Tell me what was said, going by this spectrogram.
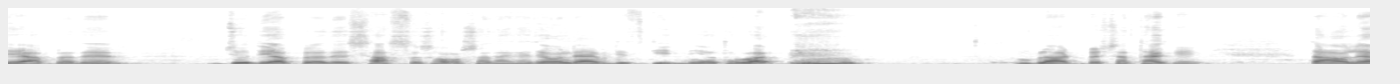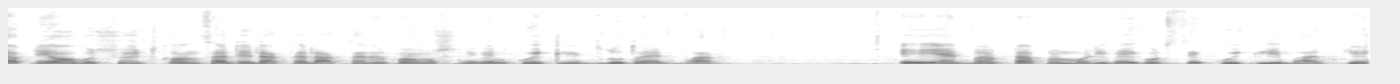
যে আপনাদের, যদি আপনাদের স্বাস্থ্য সমস্যা থাকে, যেমন ডায়াবেটিস কিডনি অথবা ব্লাড প্রেশার থাকে, তাহলে আপনি অবশ্যই কনসাল্টে ডাক্তার, ডাক্তারের পরামর্শ নেবেন কুইকলি দ্রুত অ্যাডভার্ব এই অ্যাডভার্বটা আপনার মডিফাই করছে কুইকলি ভার্বকে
